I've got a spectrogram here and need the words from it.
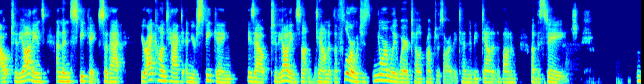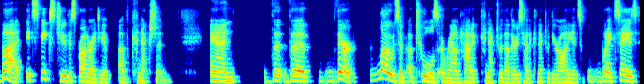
out to the audience, and then speaking so that your eye contact and your speaking is out to the audience, not down at the floor, which is normally where teleprompters are. They tend to be down at the bottom of the stage. But it speaks to this broader idea of, of connection. And the the there are loads of, of tools around how to connect with others, how to connect with your audience. What I'd say is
